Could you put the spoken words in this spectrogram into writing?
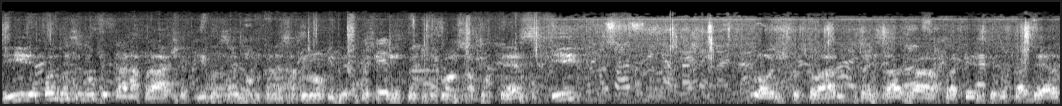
e depois vocês vão ficar na prática aqui, vocês vão ficar nessa milonga e ver como é que de repente o negócio acontece. E lógico, claro, começar já, para aqueles que nunca deram,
